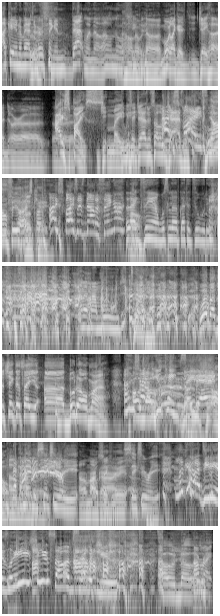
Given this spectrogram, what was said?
I can't imagine her singing that one though. I don't know. If I don't she know. could. No, more like a J Hud or uh, or Ice Spice, J- maybe. Did we say Jazmine Sullivan? Ice Jasmine. Spice. Y'all don't feel Ice Okay. Spice? Ice Spice is not a singer. Like, Oh. damn, what's love got to do with it? I'm in my mood. What about the chick that say uh, Buddha O'Brien? Uh, Oh, shut no. up. You can't No, say you that. Oh, Her name is Sexyy Red. Oh my oh, god. Sexyy Red? Sexyy Red. Look at how DeDe is looking. He- She is so upset with you. Oh no. All right.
